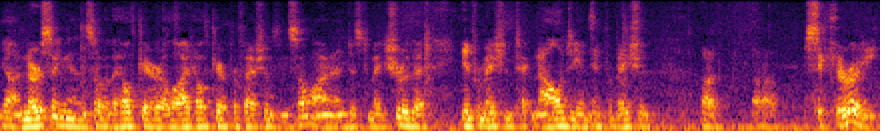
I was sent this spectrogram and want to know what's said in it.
Yeah, nursing and some of the healthcare, allied healthcare professions and so on, and just to make sure that information technology and information, uh, uh, security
